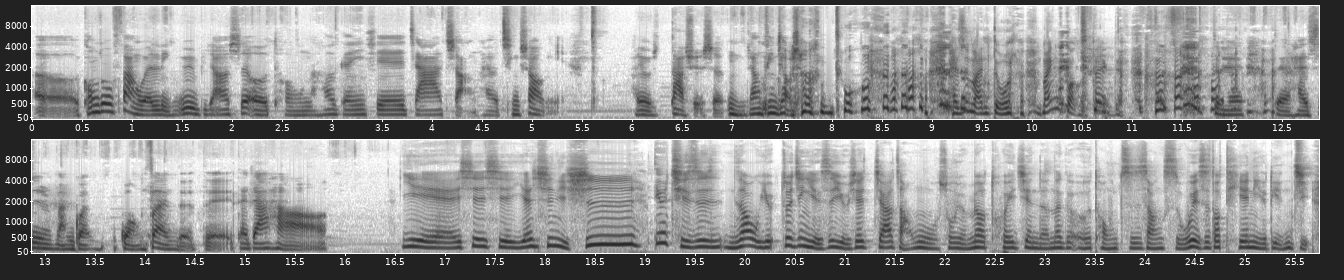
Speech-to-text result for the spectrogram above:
呃工作范围领域比较是儿童，然后跟一些家长还有青少年。还有大学生，嗯，这样听起来好像很多，还是蛮多的，蛮广泛的。对对，还是蛮广广泛的。对，大家好，耶、yeah，谢谢怡安心理师。因为其实你知道，我有最近也是有些家长问我说，有没有推荐的那个儿童智商师，我也是都贴你的链接。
